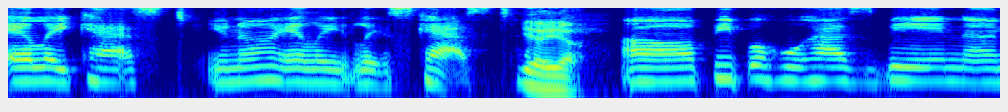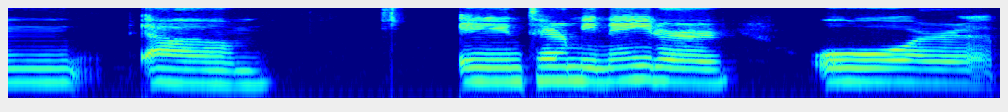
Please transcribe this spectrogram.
LA cast, you know, LA list cast. Yeah, yeah. Uh, people who has been in, um, in Terminator or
